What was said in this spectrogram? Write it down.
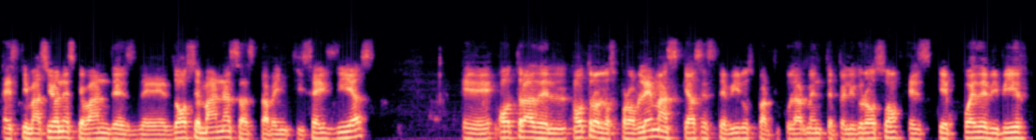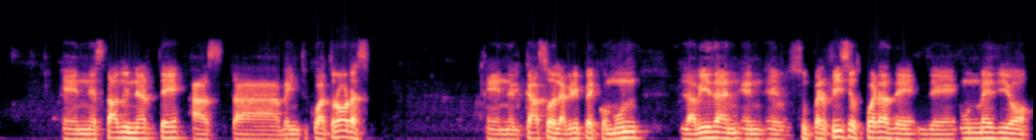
estimaciones que van desde dos semanas hasta 26 días. Eh, otra del, otro de los problemas que hace este virus particularmente peligroso es que puede vivir en estado inerte hasta 24 horas. En el caso de la gripe común, la vida en, superficies fuera de, un medio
